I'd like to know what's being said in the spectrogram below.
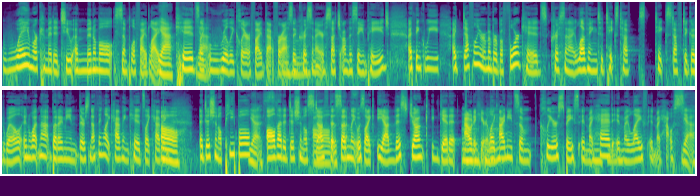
way more committed to a minimal, simplified life. Yeah. kids like really clarified that for us, and Mhm. Chris and I are such on the same page. I think we, I definitely remember before kids, Chris and I loving to take stuff. Take stuff to Goodwill and whatnot, but I mean, there's nothing like having kids, like having Oh, additional people, Yes. all that additional stuff All that suddenly it was like, yeah, this junk, get it out of here. Like Mhm. I need some clear space in my head, in my life, in my house. yeah.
